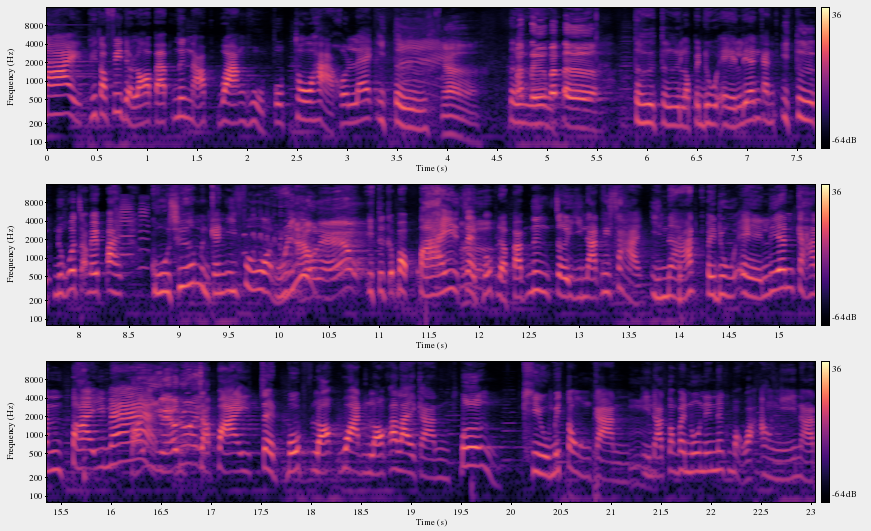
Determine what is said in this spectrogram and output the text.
ได้ พี่ท็อฟฟี่เดี๋ยวรอแป๊บนึงนะ วางหูปุ๊บโทรหาคนแรกอีตือ เออตื่นปะเตอปะเตอ ตือตือเราไปดูเอเลี่ยนกันอีตือนึกว่าจะไม่ไป กูเชื่อเหมือนกันอีโฟนอุ้ยเอาแล้ว อีตือก็บอกไปเสร็จเออปุ๊บเดี๋ยวแป๊บนึงเจออีนัทนิสายอีนัทไปดูเอเลี่ยนกันไปแม่ไปอีกแล้วด้วยจะไปเสร็จปุ๊บล็อกวันล็อกอะไรกัน ปึ้ง คิวไม่ตรงกันอืม อีนัทต้องไปนู่นนี่นึกบอกว่าเอางี้นัท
